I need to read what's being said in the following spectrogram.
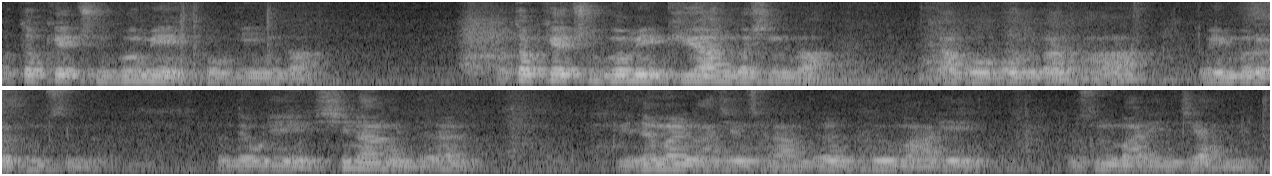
어떻게 죽음이 복인가? 어떻게 죽음이 귀한 것인가? 라고 모두가 다 의문을 품습니다. 그런데 우리 신앙인들은 믿음을 가진 사람들은 그 말이 무슨 말인지 압니다.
